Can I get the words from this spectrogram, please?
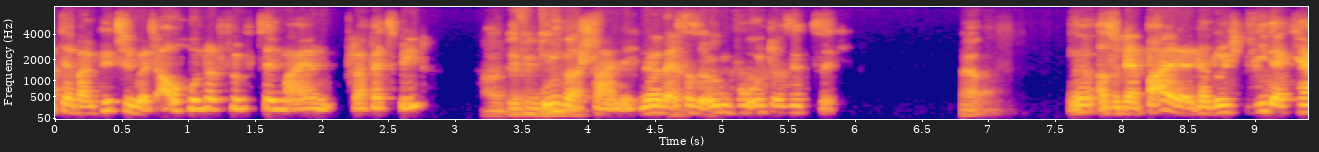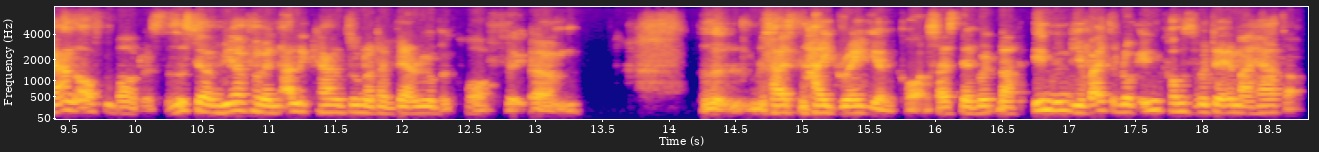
Hat der beim Pitching Wedge auch 115 Meilen Clubhead Speed? Also definitiv. Unwahrscheinlich, ne? Da ist das irgendwo unter 70. Ja. Ne? Also der Ball, dadurch, wie der Kern aufgebaut ist, das ist ja, wir verwenden alle Kerne sogenannter Variable Core. Ähm, also das heißt ein High Gradient Core. Das heißt, der wird nach innen, je weiter du nach innen kommst, wird der immer härter.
